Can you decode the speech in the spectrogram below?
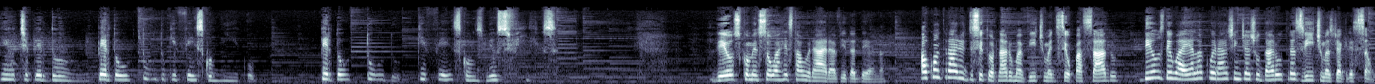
Eu te perdoo. Perdoo tudo que fez comigo. Perdoo tudo que fez com os meus filhos. Deus começou a restaurar a vida dela. Ao contrário de se tornar uma vítima de seu passado, Deus deu a ela a coragem de ajudar outras vítimas de agressão.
